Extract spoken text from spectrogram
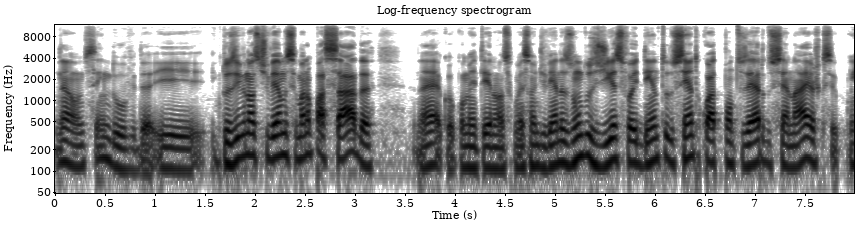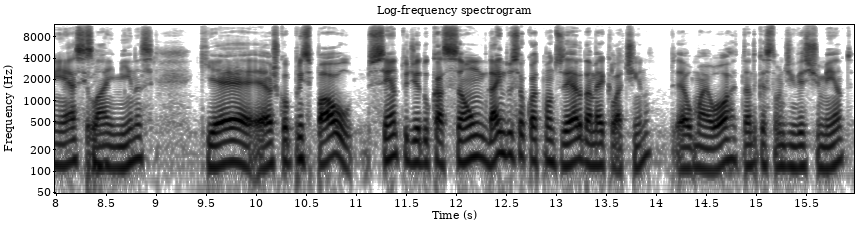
não, sem dúvida. E, inclusive, nós tivemos semana passada, né, que eu comentei na nossa convenção de vendas, um dos dias foi dentro do Centro 4.0 do Senai, acho que você conhece Sim. lá em Minas, que é, é, acho que é o principal centro de educação da indústria 4.0 da América Latina, é o maior, tanto questão de investimento,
